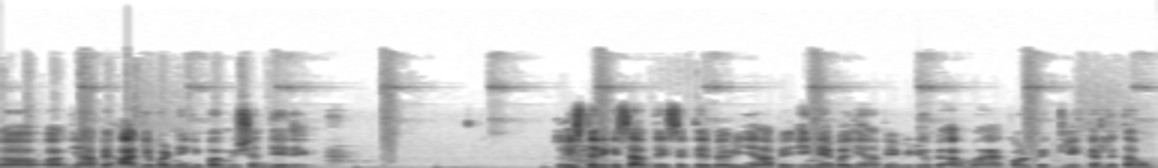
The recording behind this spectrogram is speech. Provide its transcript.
यहाँ पे आगे बढ़ने की परमिशन दे देगा। तो इस तरीके से आप देख सकते हैं, मैं अभी यहाँ पे इनेबल यहाँ पे वीडियो पे हमारे अकाउंट पे क्लिक कर लेता हूँ।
